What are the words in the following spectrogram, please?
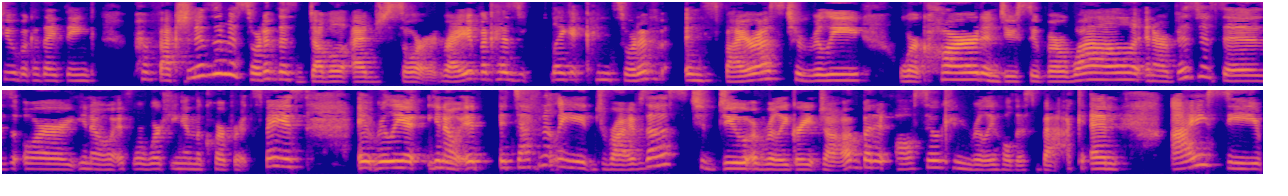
too because I think perfectionism is sort of this double edged sword, right? Because like it can sort of inspire us to really work hard and do super well in our businesses or you know if we're working in the corporate space it really you know it it definitely drives us to do a really great job but it also can really hold us back. And i see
